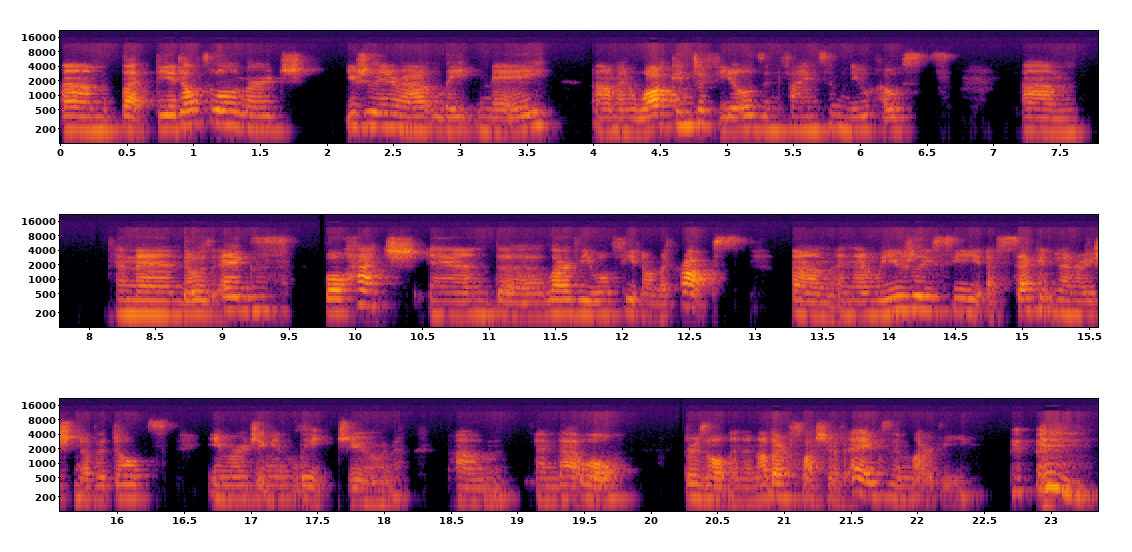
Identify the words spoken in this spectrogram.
um, but the adults will emerge usually in around late May um, and walk into fields and find some new hosts. Um, and then those eggs will hatch and the larvae will feed on the crops. Um, and then we usually see a second generation of adults emerging in late June. Um, and that will result in another flush of eggs and larvae.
